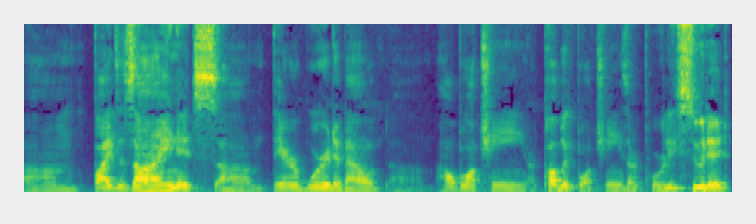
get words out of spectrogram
Um, by design, it's um, they're worried about uh, how blockchain or public blockchains are poorly suited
